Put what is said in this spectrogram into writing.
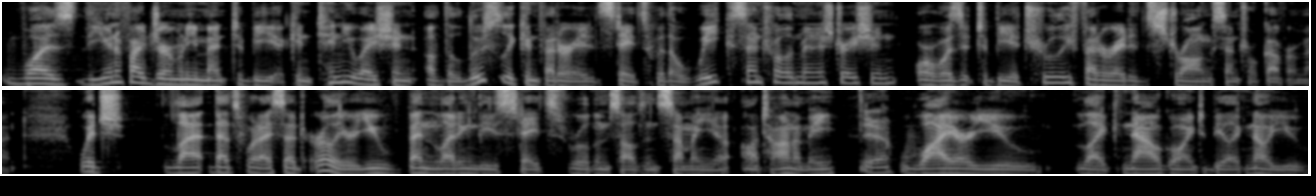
was the unified Germany meant to be a continuation of the loosely confederated states with a weak central administration, or was it to be a truly federated, strong central government? Which la- that's what I said earlier. You've been letting these states rule themselves in semi autonomy. Yeah. Why are you like now going to be like no you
